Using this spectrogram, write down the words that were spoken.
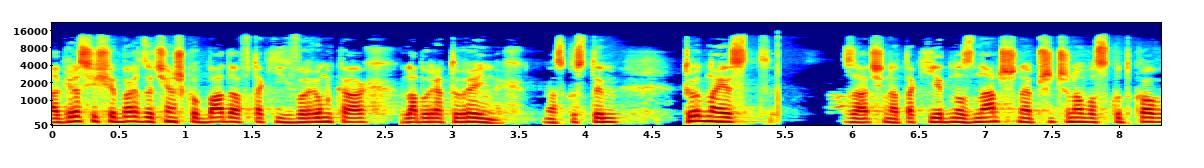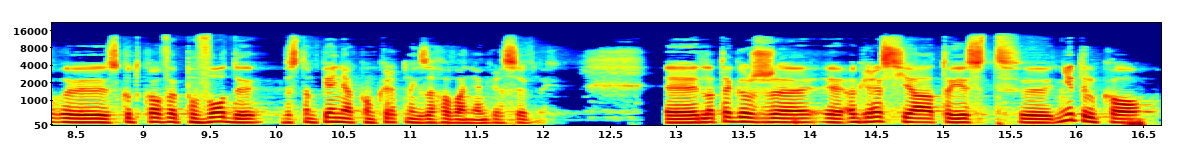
agresję się bardzo ciężko bada w takich warunkach laboratoryjnych. W związku z tym trudno jest wskazać na takie jednoznaczne przyczynowo-skutkowe powody wystąpienia konkretnych zachowań agresywnych. E, dlatego, że e, agresja to jest nie tylko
